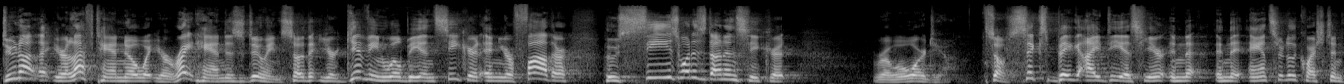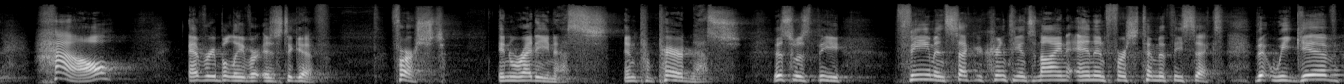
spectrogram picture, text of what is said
do not let your left hand know what your right hand is doing, so that your giving will be in secret, and your Father, who sees what is done in secret, reward you. So, six big ideas here in the, in the answer to the question how every believer is to give. First, in readiness, in preparedness. This was the theme in 2 Corinthians 9 and in 1 Timothy 6 that we give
